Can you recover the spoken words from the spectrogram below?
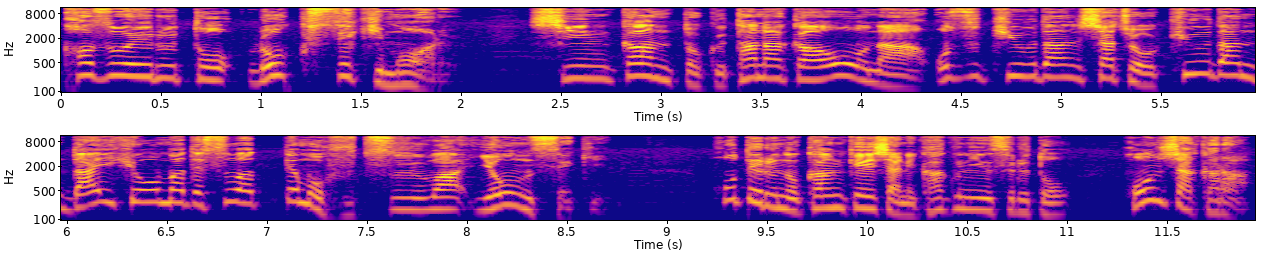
数えると6席もある。新監督、田中オーナー、小津球団社長、球団代表まで座っても普通は4席。ホテルの関係者に確認すると、本社から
